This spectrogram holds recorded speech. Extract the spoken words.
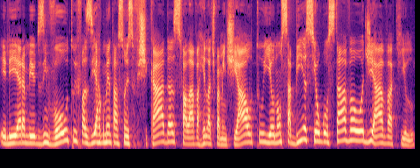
Ele era meio desenvolto e fazia argumentações sofisticadas, falava relativamente alto e eu não sabia se eu gostava ou odiava aquilo.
